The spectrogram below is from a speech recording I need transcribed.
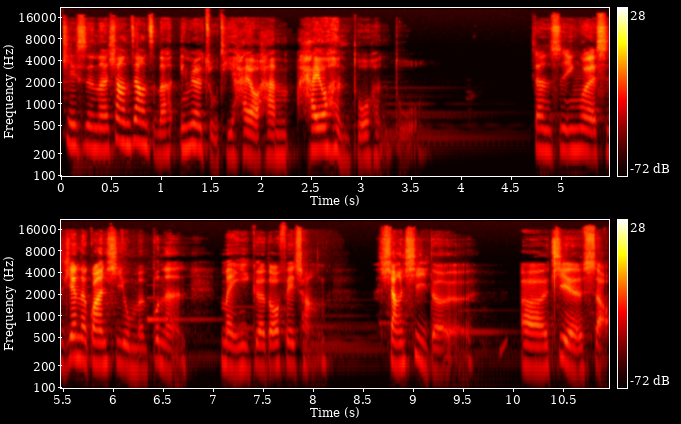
其实呢，像这样子的音乐主题还有还还有很多很多。但是因为时间的关系，我们不能每一个都非常详细的呃介绍。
